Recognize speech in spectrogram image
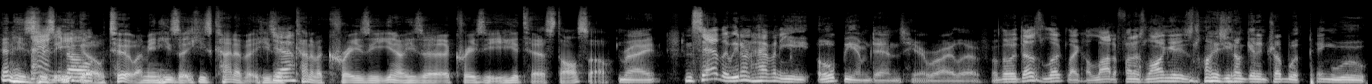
and his his ego know, too. I mean, he's a he's kind of a he's yeah. a kind of a crazy you know he's a crazy egotist also. Right, and sadly, we don't have any opium dens here where I live. Although it does look like a lot of fun as long as as long as you don't get in trouble with Ping Wu.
